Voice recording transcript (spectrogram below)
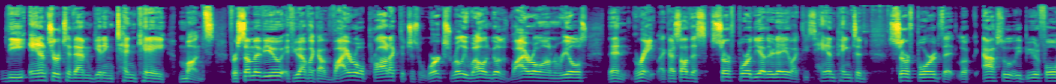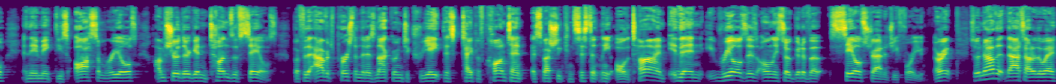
the answer to them getting 10k months. For some of you, if you have like a viral product that just works really well and goes viral on reels, then great. Like I saw this surfboard the other day, like these hand painted surfboards that look absolutely beautiful and they make these awesome reels. I'm sure they're getting tons of sales. But for the average person that is not going to create this type of content, especially consistently all the time, then reels is only so good of a sales strategy for you. All right. So now that that's out of the way,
